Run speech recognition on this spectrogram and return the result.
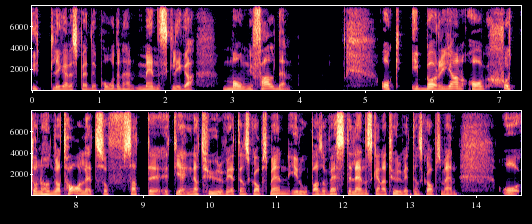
ytterligare spädde på den här mänskliga mångfalden. Och i början av 1700-talet så satte ett gäng naturvetenskapsmän i Europa, alltså västerländska naturvetenskapsmän, och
